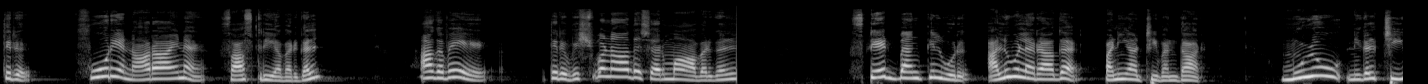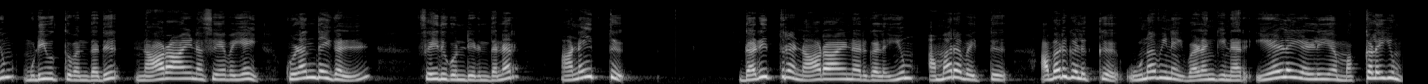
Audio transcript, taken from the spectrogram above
திரு சூரிய நாராயண சாஸ்திரி அவர்கள். ஆகவே திரு விஸ்வநாத சர்மா அவர்கள் ஸ்டேட் பேங்கில் ஒரு அலுவலராக பணியாற்றி வந்தார். முழு நிகழ்ச்சியும் முடிவுக்கு வந்தது. நாராயண சேவையை குழந்தைகள் செய்து கொண்டிருந்தனர். அனைத்து தரித்திர நாராயணர்களையும் அமர வைத்து அவர்களுக்கு உணவினை வழங்கினர். ஏழை எளிய மக்களையும்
